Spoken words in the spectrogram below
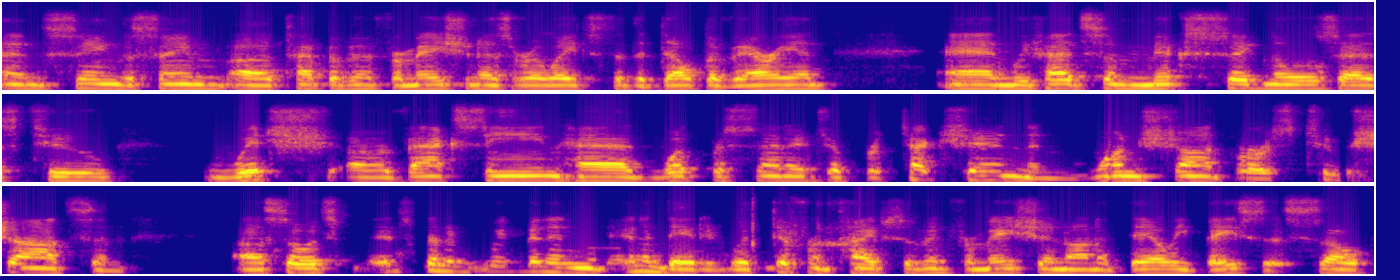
and seeing the same uh, type of information as it relates to the Delta variant. And we've had some mixed signals as to which uh, vaccine had what percentage of protection and one shot versus two shots. And uh, so it's it's been we've been inundated with different types of information on a daily basis. So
